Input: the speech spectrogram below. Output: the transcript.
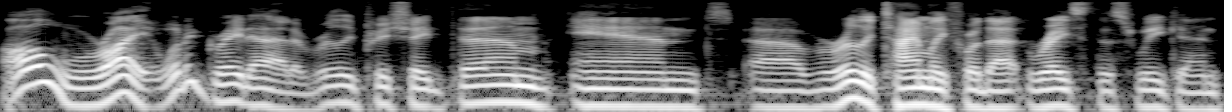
All right, what a great ad! I really appreciate them, and uh, really timely for that race this weekend.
